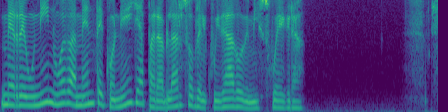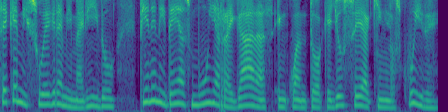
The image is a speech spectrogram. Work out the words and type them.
me reuní nuevamente con ella para hablar sobre el cuidado de mi suegra. Sé que mi suegra y mi marido tienen ideas muy arraigadas en cuanto a que yo sea quien los cuide.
